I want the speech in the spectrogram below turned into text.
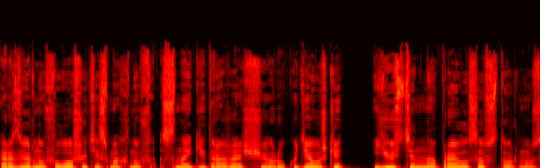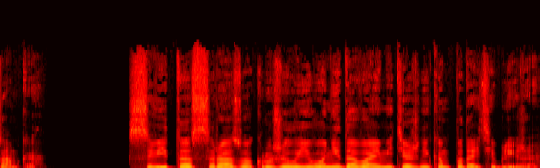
Развернув лошадь и смахнув с ноги дрожащую руку девушки, Юстин направился в сторону замка. Свита сразу окружила его, не давая мятежникам подойти ближе.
